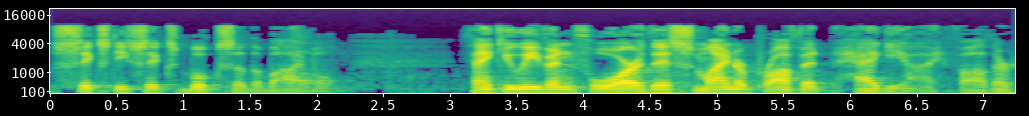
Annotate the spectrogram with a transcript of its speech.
66 books of the Bible. Thank you even for this minor prophet Haggai, Father,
